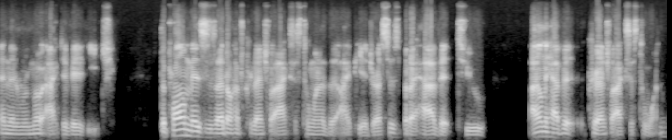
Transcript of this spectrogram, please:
and then remote activated each. The problem is, is I don't have credential access to one of the IP addresses, but I have it to, I only have it credential access to one.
